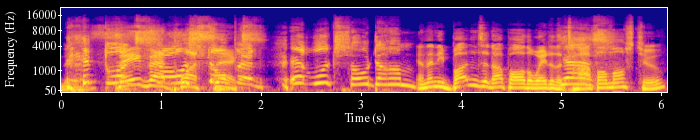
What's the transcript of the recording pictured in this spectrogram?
there. it looks Save that so plus stupid. six. It looks so dumb. And then he buttons it up all the way to the Yes. top almost too.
